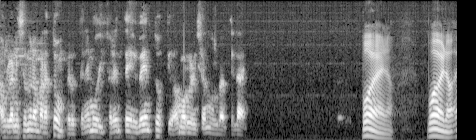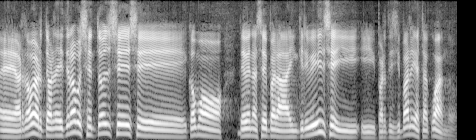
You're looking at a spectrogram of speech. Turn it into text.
organizando una maratón, pero tenemos diferentes eventos que vamos organizando durante el año. Bueno. Bueno, eh, Roberto, reiteramos entonces eh, cómo deben hacer para inscribirse y, participar y hasta cuándo.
